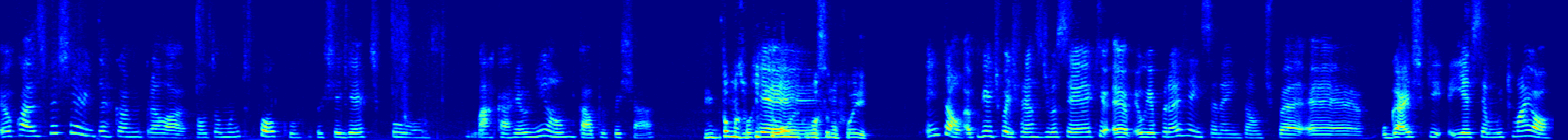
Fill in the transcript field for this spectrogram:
eu quase fechei o intercâmbio pra lá. Faltou muito pouco. Eu cheguei a, tipo, marcar reunião, tá, pra fechar. Então, mas o que, Porque- que houve que você não foi? Então, é porque, tipo, a diferença de você é que eu ia por agência, né? Então, tipo, é, é- o gasto que ia ser muito maior.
